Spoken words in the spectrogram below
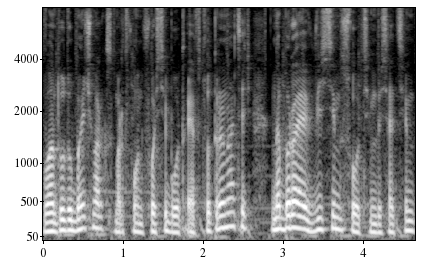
В Antutu Benchmark смартфон Fossibot F113 набирає 877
